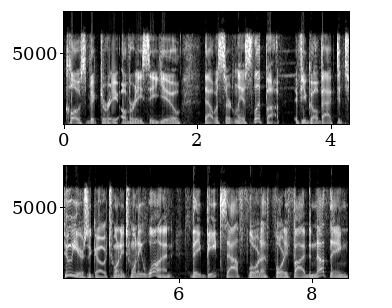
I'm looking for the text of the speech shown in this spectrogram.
close victory over ECU, that was certainly a slip up. If you go back to 2 years ago, 2021, they beat South Florida 45 to nothing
